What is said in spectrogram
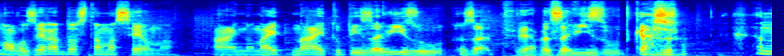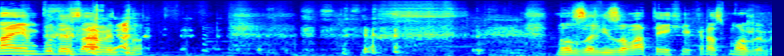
Ну, возира доста масивно. Ай, ну най, най тут і завізу. За, я би завізу от кажу. Най їм буде завидно. Ну, завізувати їх якраз можемо.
